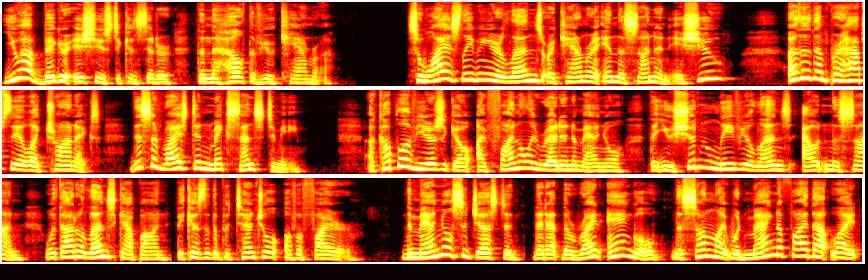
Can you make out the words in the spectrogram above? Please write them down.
you have bigger issues to consider than the health of your camera. So why is leaving your lens or camera in the sun an issue? Other than perhaps the electronics, this advice didn't make sense to me. A couple of years ago, I finally read in a manual that you shouldn't leave your lens out in the sun without a lens cap on because of the potential of a fire. The manual suggested that at the right angle, the sunlight would magnify that light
